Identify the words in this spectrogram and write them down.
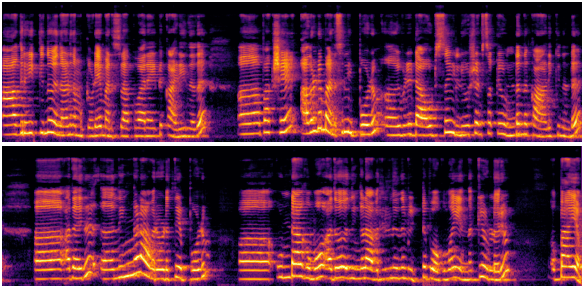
ആഗ്രഹിക്കുന്നു എന്നാണ് നമുക്കിവിടെ മനസ്സിലാക്കുവാനായിട്ട് കഴിയുന്നത്. പക്ഷേ അവരുടെ മനസ്സിൽ ഇപ്പോഴും ഇവിടെ ഡൗട്ട്സ് ഇല്യൂഷൻസ് ഒക്കെ ഉണ്ടെന്ന് കാണിക്കുന്നുണ്ട്. അതായത് നിങ്ങൾ അവരോടത്ത് എപ്പോഴും ഉണ്ടാകുമോ? അതോ നിങ്ങൾ അവരിൽ നിന്ന് വിട്ടു പോകുമോ എന്നൊക്കെയുള്ളൊരു ഭയം.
